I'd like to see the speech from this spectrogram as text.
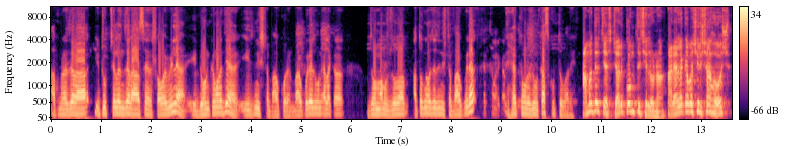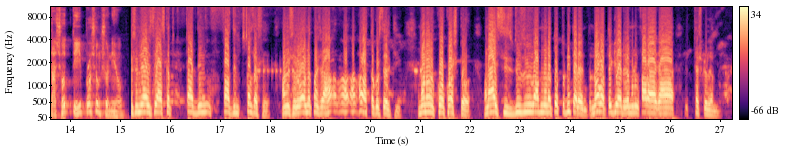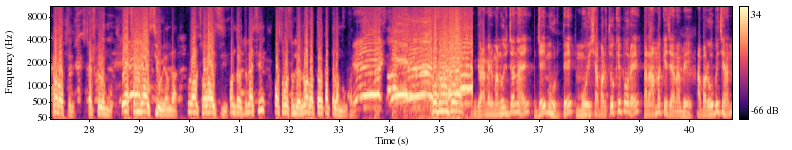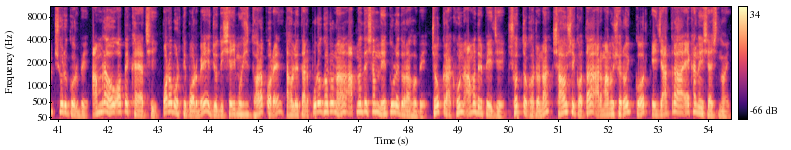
আপনারা যারা ইউটিউব চ্যানেল যারা আছে, সবাই মিলে এই ড্রোন ক্যামেরা দিয়ে এই জিনিসটা ভাগ করেন। ভাগ করে যখন এলাকার মানুষ যখন আতঙ্ক জিনিসটা ভাগ করে হেড কাজ করতে পারে। আমাদের চেষ্টার কমতি ছিল না আর এলাকাবাসীর সাহস তা সত্যি প্রশংসনীয়। নিয়ে আজকে চার দিন পাঁচ দিন চলতেছে। মানুষের অনেক মানুষের হত্যা করছে আর কি। মনে খুব কষ্ট। মানে আইসি আপনারা তথ্য দিতারেন নগদে গিয়ে মনে পাড়া গা শেষ করলাম। নগদে শেষ করলাম। একশো নিয়ে আমরা। পুলান সব আইসি পঞ্চাশ জন আইসি অর্থ চললে নগদ কাটলাম গ্রামের মানুষ জানায়, যেই মুহূর্তে মহিষ আবার চোখে পড়ে, তারা আমাকে জানাবে, আবার অভিযান শুরু করবে। আমরাও অপেক্ষায় আছি। পরবর্তী পর্বে যদি সেই মহিষ ধরা পড়ে, তাহলে তার পুরো ঘটনা আপনাদের সামনে তুলে ধরা হবে। চোখ রাখুন আমাদের পেজে। সত্য ঘটনা, সাহসিকতা আর মানুষের ঐক্যর এই যাত্রা এখানেই শেষ নয়।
